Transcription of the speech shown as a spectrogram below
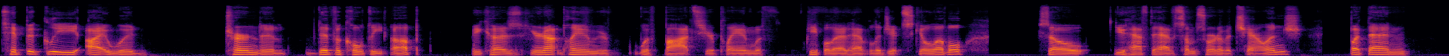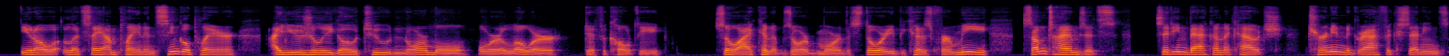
Typically, I would turn the difficulty up because you're not playing with bots, you're playing with people that have legit skill level. So you have to have some sort of a challenge. But then, you know, let's say I'm playing in single player, I usually go to normal or lower difficulty so I can absorb more of the story because for me, sometimes it's sitting back on the couch, turning the graphic settings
